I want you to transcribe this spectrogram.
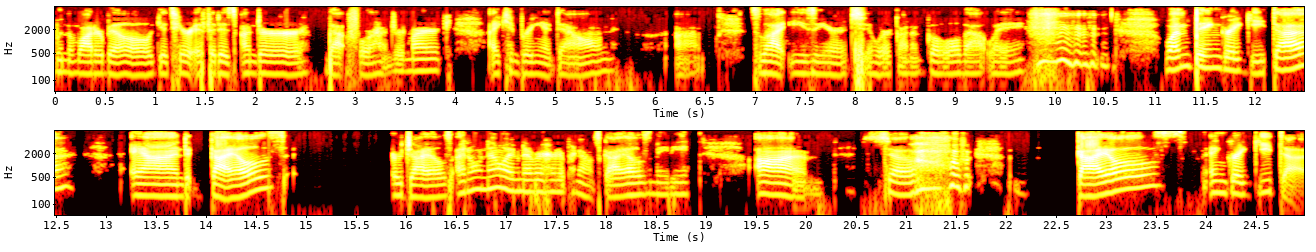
when the water bill gets here, if it is under that 400 mark, I can bring it down um, it's a lot easier to work on a goal that way. One thing Gregita and Giles, or Giles, I don't know, I've never heard it pronounced Giles, maybe. Um, so Giles and Gregita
